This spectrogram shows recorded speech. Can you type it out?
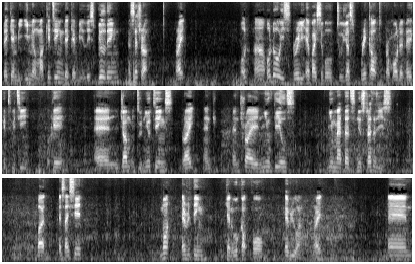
There can be email marketing there can be list building etc right? Uh, although it's really advisable to just break out from all the negativity okay? And jump into new things right? And and try new fields new methods new strategies. But as i said not everything can work out for everyone right and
